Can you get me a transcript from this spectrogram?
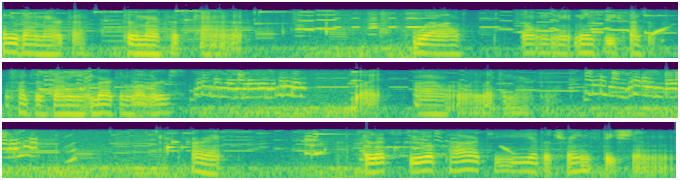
other than America. Because America's kinda, well, don't mean to be offensive, offensive to any American lovers. But I don't really like America. Alright. So let's do a party at the train station.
